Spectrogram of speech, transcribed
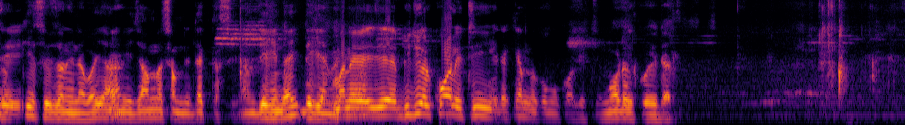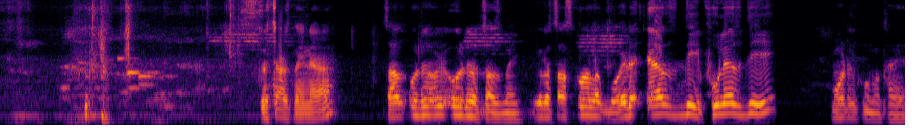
যে কিছু জানি না ভাই আমি যে আপনার সামনে দেখতাছি আমি দেখি নাই দেখি আমি। মানে এই যে ভিডিওর কোয়ালিটি এটা কেমন কম কোয়ালিটি মডেল কো এটার? চার্জ নাই না? চার্জ ওটা ওটা চার্জ নাই। এগুলো চার্জ করা লাগবো। এটা এসডি ফুল এসডি মডেল কোন থাকে।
